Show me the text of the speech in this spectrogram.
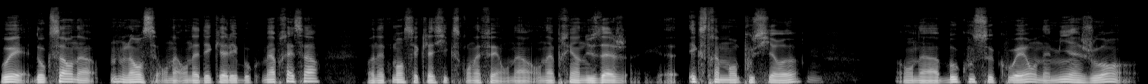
Oui, donc ça, on a, là, on, a, on a décalé beaucoup. Mais après ça, honnêtement, c'est classique ce qu'on a fait. On a, on a pris un usage euh, extrêmement poussiéreux. Mm. On a beaucoup secoué. On a mis à jour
